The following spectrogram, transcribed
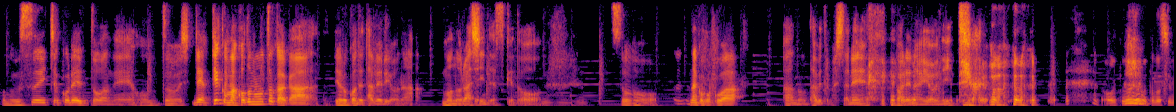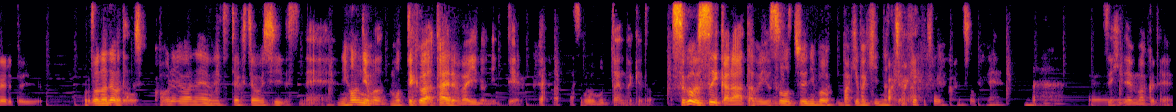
この薄いチョコレートはね、本当。で、結構まあ子供とかが喜んで食べるようなものらしいんですけどそう、なんか僕は、あの、食べてましたね。バレないようにっていうか。うん大人でも楽しめるという。大人でも楽しい。これはね、めちゃくちゃ美味しいですね。日本にも持ってく帰ればいいのにって、すごい思ったんだけど。すごい薄いから、多分輸送中にババキバキになっちゃうからっていう感じでね。うぜひデンマークで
